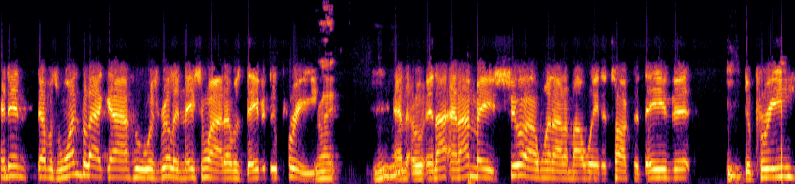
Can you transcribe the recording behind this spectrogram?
And then there was one black guy who was really nationwide. That was David Dupree. right. Mhm. And and I and I made sure I went out of my way to talk to David Dupree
